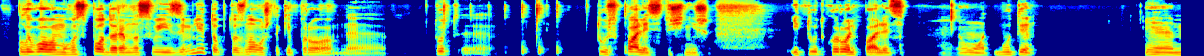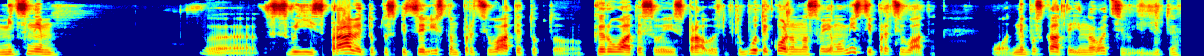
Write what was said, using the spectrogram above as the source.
впливовим господарем на своїй землі. Тобто, знову ж таки, про е, тут е, туз палець, точніше, і тут король палець. От, бути е, міцним в, в своїй справі, тобто спеціалістом працювати, тобто керувати своєю справою, тобто бути кожен на своєму місці і працювати. От, не пускати інородців і бути.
